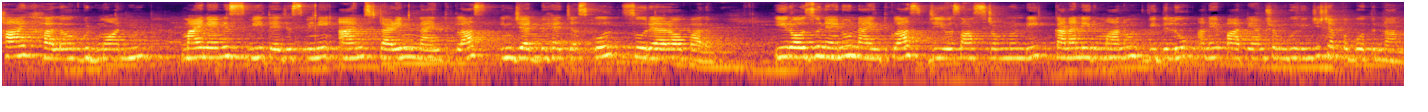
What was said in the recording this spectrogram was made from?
Hi, hello, good morning. My name is V. Tejaswini. I am studying 9th class in ZBHS School, సూర్యారావు పాలెం ఈరోజు నేను నైన్త్ క్లాస్ జీవశాస్త్రం నుండి కణ నిర్మాణం విధులు అనే పాఠ్యాంశం గురించి చెప్పబోతున్నాను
